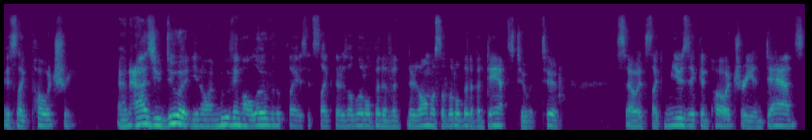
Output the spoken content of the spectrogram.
It's like poetry and as you do it you know i'm moving all over the place. It's like there's a little bit of a there's almost a little bit of a dance to it too. So it's like music and poetry and dance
